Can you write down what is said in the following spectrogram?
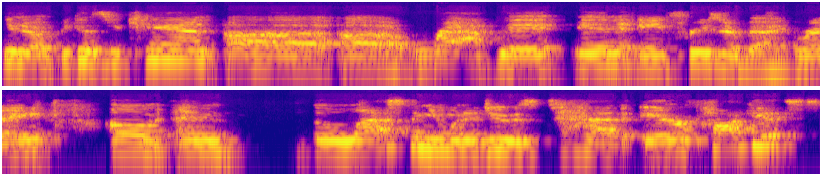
you know because you can't uh, uh, wrap it in a freezer bag right? Um, and the last thing you want to do is to have air pockets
